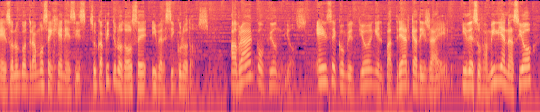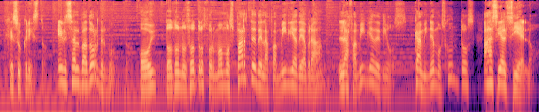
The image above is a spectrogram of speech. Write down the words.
Eso lo encontramos en Génesis, su capítulo 12 y versículo 2. Abraham confió en Dios. Él se convirtió en el patriarca de Israel y de su familia nació Jesucristo, el Salvador del mundo. Hoy todos nosotros formamos parte de la familia de Abraham, la familia de Dios. Caminemos juntos hacia el cielo.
